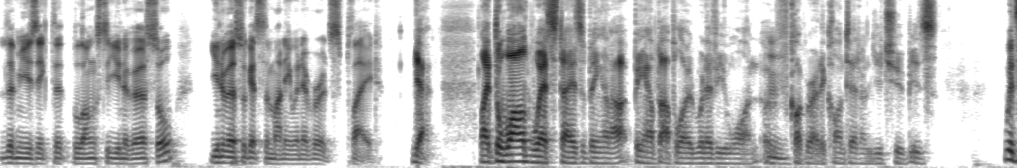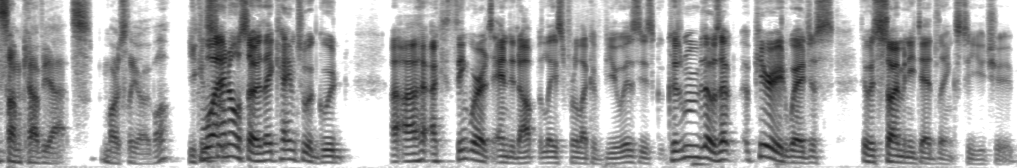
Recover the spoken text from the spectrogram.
the music that belongs to Universal. Universal gets the money whenever it's played. Yeah. Like the Wild West days of being able, being able to upload whatever you want of Mm. copyrighted content on YouTube is, with some caveats, mostly over. You can Well, still- and also they came to a good. I, I- think where it's ended up, at least for like a viewers, is because remember there was a, a period where just there was so many dead links to YouTube.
